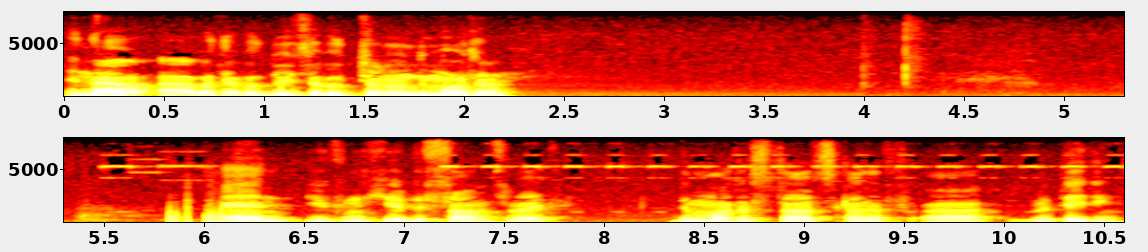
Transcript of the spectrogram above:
and now what I will do is I will turn on the motor. And you can hear the sounds right the motor starts kind of uh, rotating.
